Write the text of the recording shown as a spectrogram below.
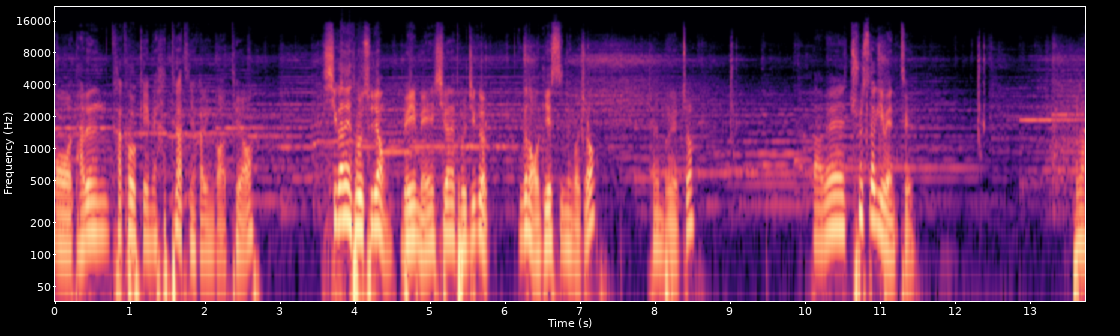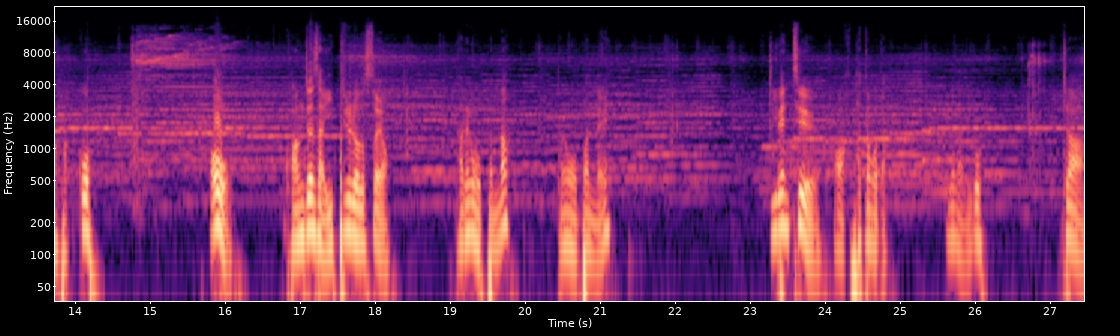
어 다른 카카오 게임의 하트 같은 역할인 것 같아요. 시간의 돌 수령 매일매일 시간의 돌 지급 이건 어디에 쓰는 거죠? 잘 모르겠죠? 다음에 출석 이벤트 보상 받고 어우 광전사 2피를 얻었어요. 다른 거 못 봤나? 다른 거 못 봤네. 이벤트. 어, 봤던 거다. 이건 아니고. 자,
